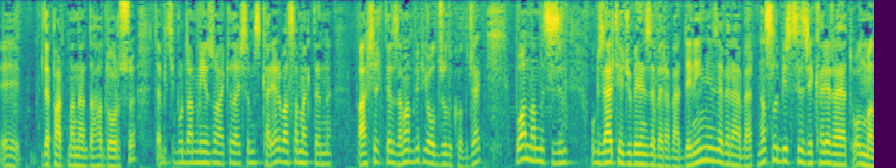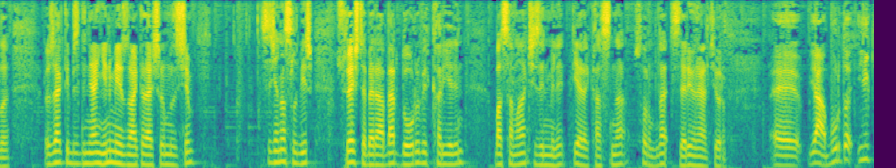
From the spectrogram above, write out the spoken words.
E, departmanlar daha doğrusu. Tabii ki buradan mezun arkadaşlarımız kariyer basamaklarını başladıkları zaman bir yolculuk olacak. Bu anlamda sizin o güzel tecrübelerinizle beraber, deneyiminizle beraber nasıl bir sizce kariyer hayatı olmalı? Özellikle biz dinleyen yeni mezun arkadaşlarımız için sizce nasıl bir süreçle beraber doğru bir kariyerin basamağı çizilmeli diyerek aslında sorumu da sizlere yöneltiyorum. Ee, yani burada ilk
